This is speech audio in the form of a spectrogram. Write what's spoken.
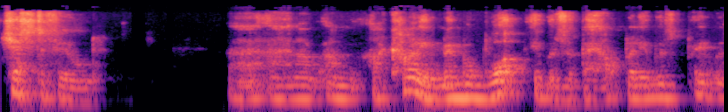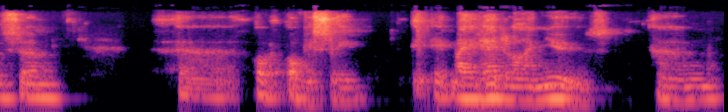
Chesterfield uh, and I, I'm, I can not even remember what it was about, but it was it was um, uh, obviously it, it, made headline news, um,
